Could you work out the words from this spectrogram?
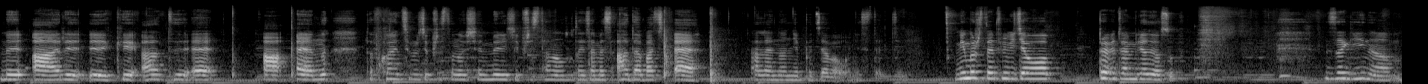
my, A, ry, y, k, a, ty, e, a, n, to w końcu ludzie przestaną się mylić i przestaną tutaj zamiast A dawać E. Ale no nie podziałało niestety. Mimo, że ten film widziało prawie 2 miliony osób. Zaginam.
